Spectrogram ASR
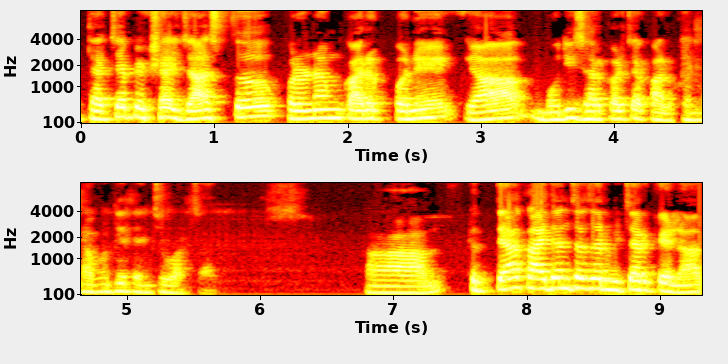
त्याच्यापेक्षा जास्त परिणामकारकपणे या मोदी सरकारच्या कालखंडामध्ये त्यांची वाटचाल तर त्या कायद्यांचा जर विचार केला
